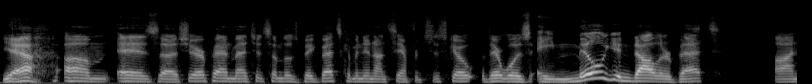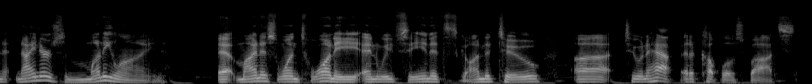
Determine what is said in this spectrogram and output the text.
Yeah. Um, as uh, Sherapan mentioned, some of those big bets coming in on San Francisco. There was a million dollar bet on Niners money line at minus 120, and we've seen it's gone to two, uh, two and a half at a couple of spots.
